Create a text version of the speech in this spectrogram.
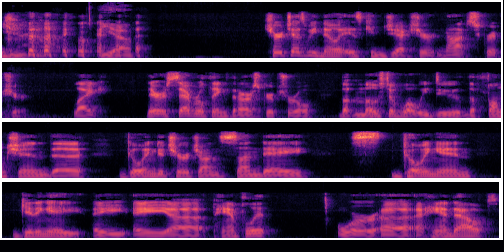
Mm-hmm. yeah. Church as we know it is conjecture, not scripture. Like there are several things that are scriptural, but most of what we do, the function, the going to church on Sunday, going in, getting a a a uh, pamphlet or uh, a handout,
